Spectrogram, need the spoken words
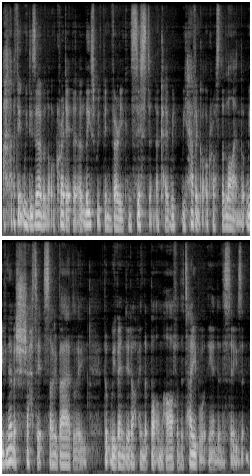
I think we deserve a lot of credit that at least we've been very consistent. Okay, we, we haven't got across the line, but we've never shat it so badly that we've ended up in the bottom half of the table at the end of the season.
